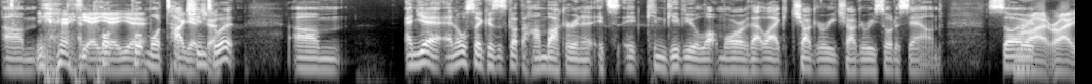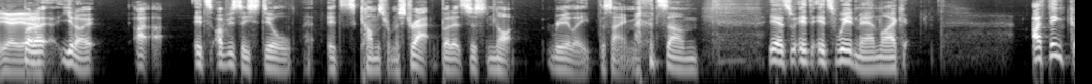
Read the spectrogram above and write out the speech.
Um, Yeah, yeah, put, yeah, yeah. Put more touch into it. Um, and yeah, and also because it's got the humbucker in it, it's it can give you a lot more of that like chuggery chuggery sort of sound. So Right, right, yeah, yeah. but uh, you know, I, it's obviously still it's comes from a strat, but it's just not really the same. It's um, yeah, it's it, it's weird, man. Like, I think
